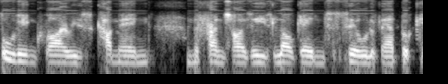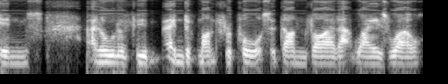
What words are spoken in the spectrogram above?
All the inquiries come in and the franchisees log in to see all of their bookings and all of the end of month reports are done via that way as well.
